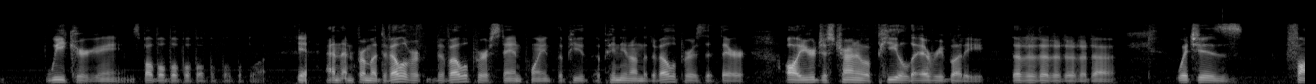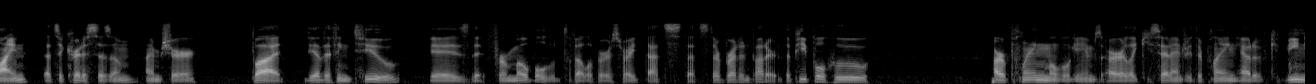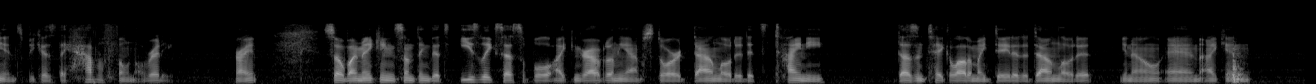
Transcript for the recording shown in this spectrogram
weaker games, blah blah blah blah blah blah blah blah blah. Yeah. And then from a developer developer standpoint, the p- opinion on the developer is that they're, oh, you're just trying to appeal to everybody, da da da da da da da, which is fine. That's a criticism, I'm sure. But the other thing too is that for mobile developers, right? That's that's their bread and butter. The people who are playing mobile games are like you said, Andrew, they're playing out of convenience because they have a phone already, right? So by making something that's easily accessible, I can grab it on the App Store, download it. It's tiny, doesn't take a lot of my data to download it, you know, and I can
